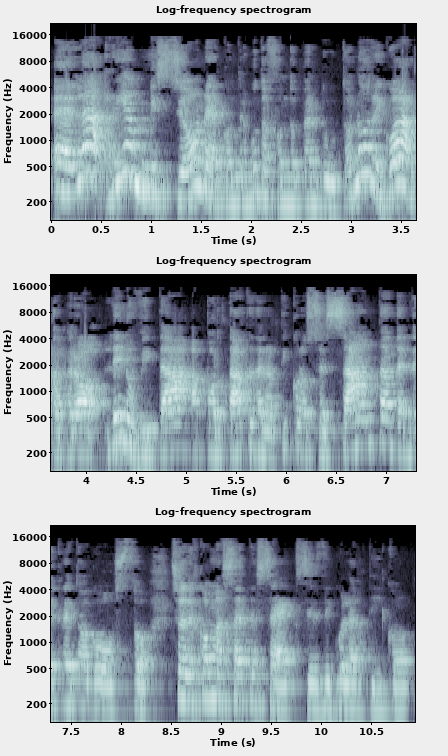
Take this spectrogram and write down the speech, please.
eh, la riammissione al contributo a fondo perduto non riguarda però le novità apportate dall'articolo 60 del decreto agosto, cioè del comma 7 sexis di quell'articolo.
